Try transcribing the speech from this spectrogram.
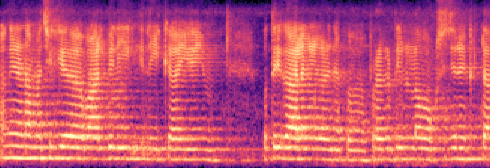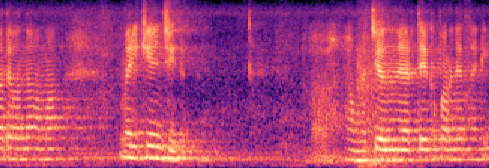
അങ്ങനെയാണ് അമ്മച്ചിക്ക് വാൽവ് ലീ ലീക്കാവുകയും ഒത്തിരി കാലങ്ങൾ കഴിഞ്ഞപ്പോൾ പ്രകൃതിയിലുള്ള ഓക്സിജനെ കിട്ടാതെ വന്ന അമ്മ മരിക്കുകയും ചെയ്തു. അമ്മച്ചി അത് നേരത്തെയൊക്കെ പറഞ്ഞിരുന്നെങ്കിൽ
